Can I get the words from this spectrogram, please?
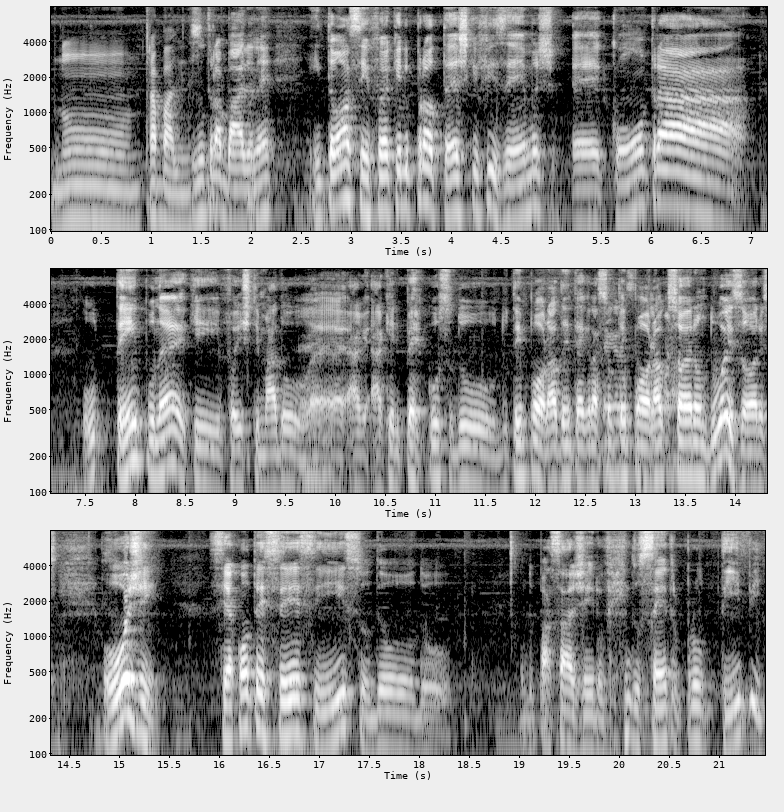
no, no trabalho. no trabalho, né? Então, assim, foi aquele protesto que fizemos é, contra o tempo, né, que foi estimado é. É, aquele percurso do, do temporal, da integração, integração temporal, temporal, que só eram duas horas. Hoje, se acontecesse isso do, do, do passageiro vindo do centro para o TIP,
